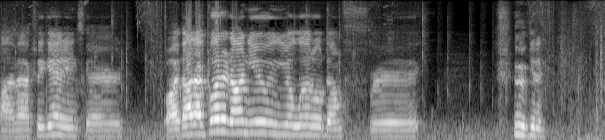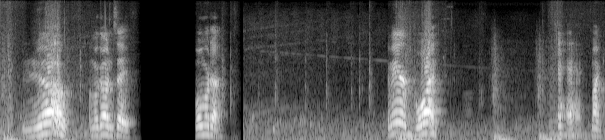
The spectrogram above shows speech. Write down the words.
I'm actually getting scared. Well, I thought I put it on you, you little dumb frick. Ooh, get in. No! I'm gonna go ahead and save. One more time. Come here, boy! Mine.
